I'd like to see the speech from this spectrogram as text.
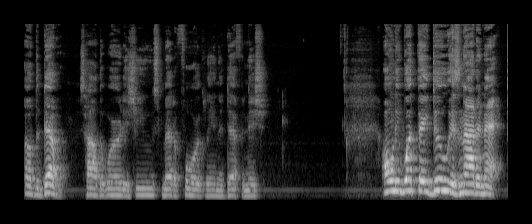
of the devil. Is how the word is used metaphorically in the definition. Only what they do is not an act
